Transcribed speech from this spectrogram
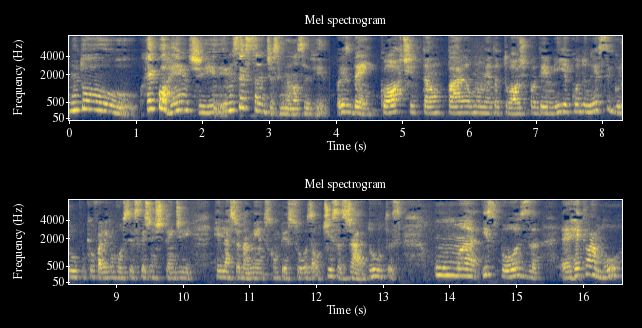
muito recorrente e incessante assim na nossa vida. Pois bem, corte então para o momento atual de pandemia, quando nesse grupo que eu falei com vocês que a gente tem de relacionamentos com pessoas autistas já adultas, uma esposa é, reclamou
